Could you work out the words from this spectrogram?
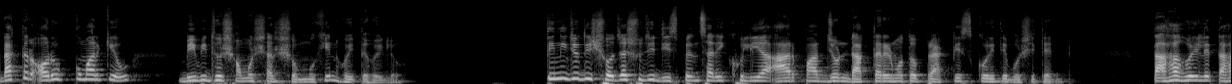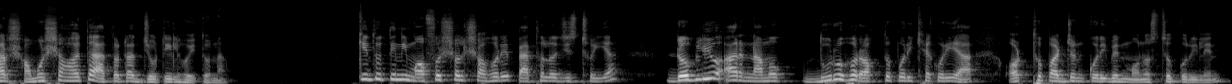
ডাক্তার অরূপ কুমারকেও বিবিধ সমস্যার সম্মুখীন হইতে হইল। তিনি যদি সোজাসুজি ডিসপেন্সারি খুলিয়া আর পাঁচজন ডাক্তারের মতো প্র্যাকটিস করিতে বসিতেন, তাহা হইলে তাহার সমস্যা হয়তো এতটা জটিল হইত না। কিন্তু তিনি মফস্বল শহরে প্যাথোলজিস্ট হইয়া ডব্লিউ আর নামক দুরূহ রক্ত পরীক্ষা করিয়া অর্থোপার্জন করিবেন মনস্থ করিলেন।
